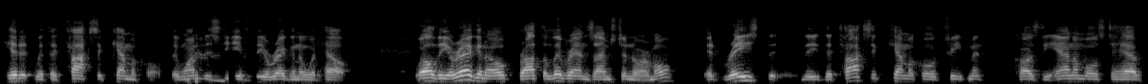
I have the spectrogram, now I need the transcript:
hit it with a toxic chemical. They wanted to mm-hmm. see if the oregano would help. Well, the oregano brought the liver enzymes to normal. It raised the, the, the toxic chemical treatment, caused the animals to have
